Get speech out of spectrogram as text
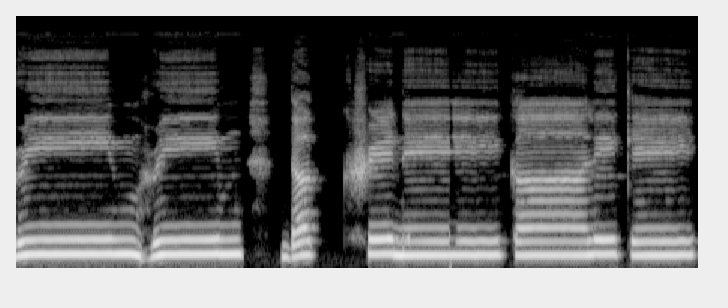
Hreem Hreem Dakshine Kalike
